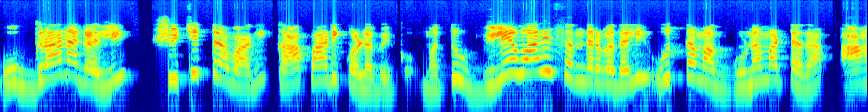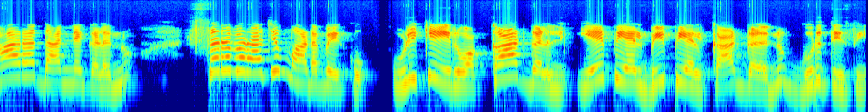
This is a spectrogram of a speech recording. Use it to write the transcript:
ಉಗ್ರಾಣಗಳಲ್ಲಿ ಶುಚಿತ್ರವಾಗಿ ಕಾಪಾಡಿಕೊಳ್ಳಬೇಕು ಮತ್ತು ವಿಲೇವಾರಿ ಸಂದರ್ಭದಲ್ಲಿ ಉತ್ತಮ ಗುಣಮಟ್ಟದ ಆಹಾರ ಧಾನ್ಯಗಳನ್ನು ಸರಬರಾಜು ಮಾಡಬೇಕು. ಉಳಿಕೆ ಇರುವ ಕಾರ್ಡ್ಗಳಲ್ಲಿ ಎಪಿಎಲ್ ಬಿಪಿಎಲ್ ಕಾರ್ಡ್ಗಳನ್ನು ಗುರುತಿಸಿ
